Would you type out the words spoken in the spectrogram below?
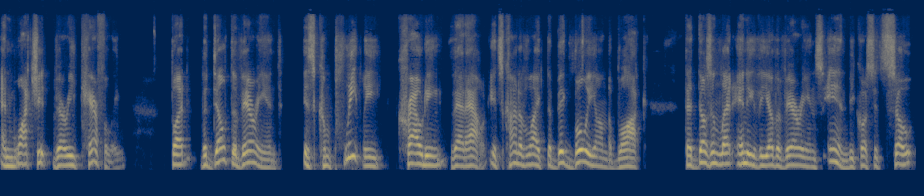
and watch it very carefully. But the Delta variant is completely crowding that out. It's kind of like the big bully on the block that doesn't let any of the other variants in because it so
